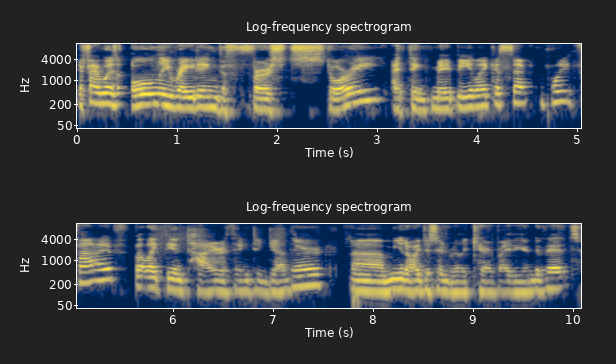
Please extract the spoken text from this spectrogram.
If I was only rating the first story, I think maybe like a 7.5, but like the entire thing together, um, you know, I just didn't really care by the end of it.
